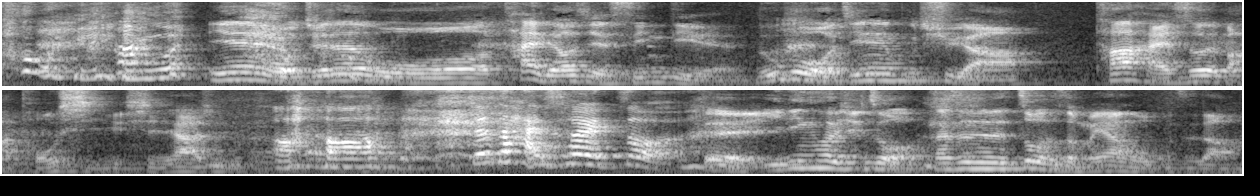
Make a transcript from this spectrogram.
迫于因为，因为我觉得我太了解 Cindy 了，如果我今天不去啊。他还是会把头洗洗下去，哦，就是还是会做，对，一定会去做，但是做的怎么样我不知道。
